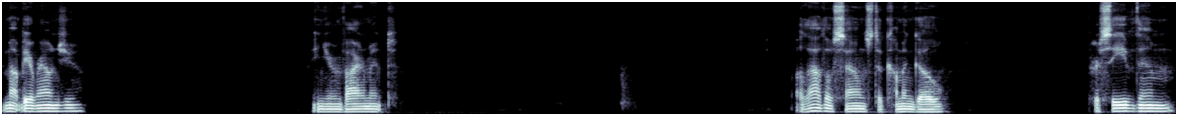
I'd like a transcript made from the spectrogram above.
that might be around you in your environment. Allow those sounds to come and go perceive them,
